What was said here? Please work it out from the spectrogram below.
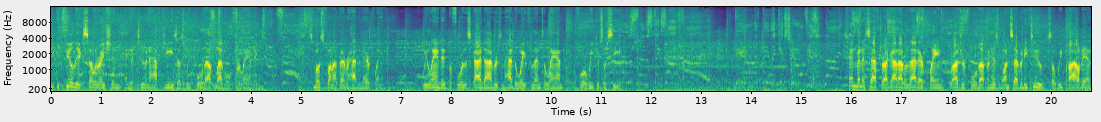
You could feel the acceleration and the two and a half G's as we pulled out level for landing. The most fun I've ever had in an airplane. We landed before the skydivers and had to wait for them to land before we could proceed. Ten minutes after I got out of that airplane, Roger pulled up in his 172, so we piled in.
